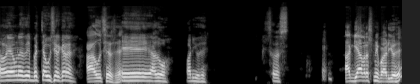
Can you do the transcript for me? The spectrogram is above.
હવે એમણે જે બચ્ચા ઉછેર કરે આ ઉછેર છે? એ આ જો પાડ્યો છે. સરસ. આ ગયા વર્ષની પાડ્યો છે.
